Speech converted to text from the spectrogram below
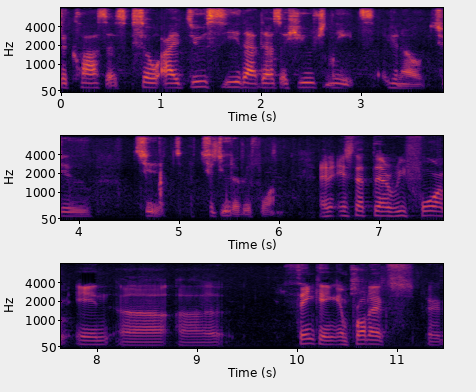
the classes. So I do see that there's a huge need, you know, to to to do the reform. And is that the reform in uh, uh, thinking in products uh,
